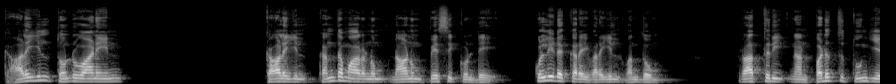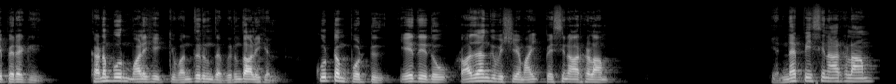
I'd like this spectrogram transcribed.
காலையில் தோன்றுவானேன்? காலையில் கந்தமாறனும் நானும் பேசிக்கொண்டே கொள்ளிடக்கரை வரையில் வந்தோம். ராத்திரி நான் படுத்து தூங்கிய பிறகு கடம்பூர் மாளிகைக்கு வந்திருந்த விருந்தாளிகள் கூட்டம் போட்டு ஏதேதோ ராஜாங்க விஷயமாய் பேசினார்களாம். என்ன பேசினார்களாம்?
